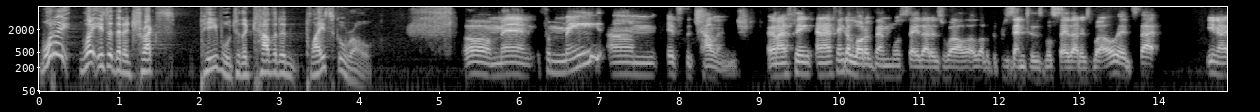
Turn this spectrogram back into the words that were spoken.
What, are, what is it that attracts people to the coveted Play School role? Oh man, for me, um, it's the challenge and I think and I think a lot of them will say that as well. A lot of the presenters will say that as well. It's that you know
